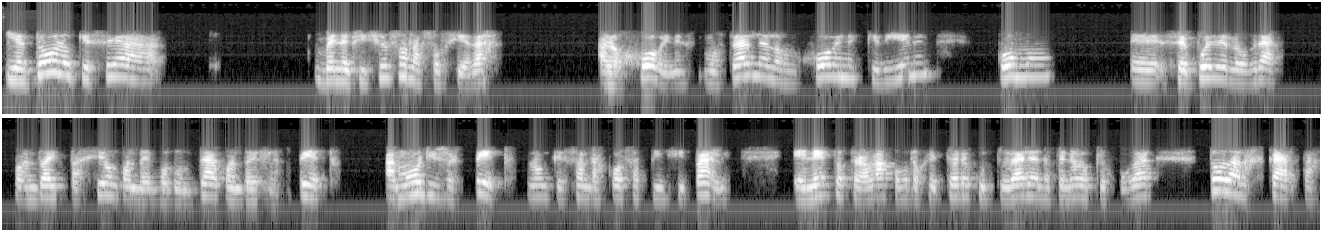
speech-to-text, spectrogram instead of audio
Y en todo lo que sea beneficioso a la sociedad, a los jóvenes, mostrarle a los jóvenes que vienen cómo eh, se puede lograr cuando hay pasión, cuando hay voluntad, cuando hay respeto, amor y respeto, ¿no? que son las cosas principales. En estos trabajos, los gestores culturales nos tenemos que jugar todas las cartas,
